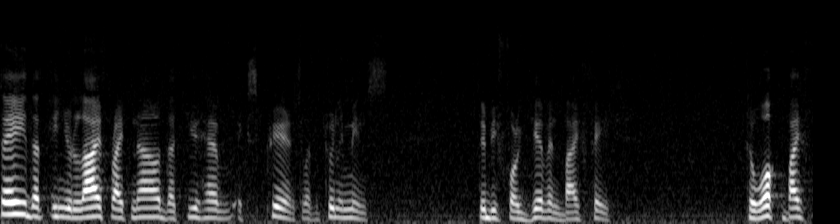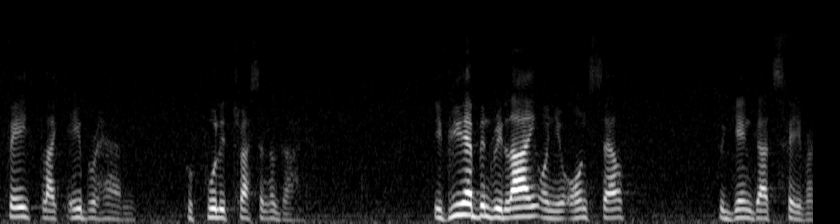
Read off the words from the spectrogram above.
say that in your life right now that you have experienced what it truly means to be forgiven by faith? To walk by faith like Abraham, who fully trusts in God. If you have been relying on your own self to gain God's favor,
